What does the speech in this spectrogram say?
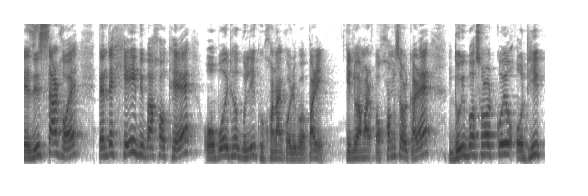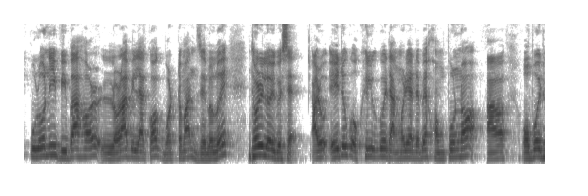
ৰেজিষ্টাৰ হয় তেন্তে সেই বিবাহকহে অবৈধ বুলি ঘোষণা কৰিব পাৰি। কিন্তু আমাৰ অসম চৰকাৰে দুই বছৰতকৈও অধিক পুৰণি বিবাহৰ ল'ৰাবিলাকক বৰ্তমান জেললৈ ধৰি লৈ গৈছে। আৰু এইটোক অখিল গগৈ ডাঙৰীয়াদেৱে সম্পূৰ্ণ অবৈধ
